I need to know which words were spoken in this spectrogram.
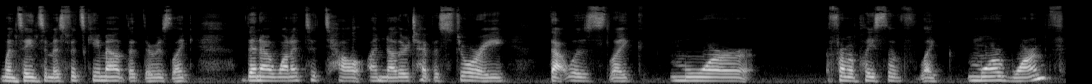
when Saints and Misfits came out, that there was like, then I wanted to tell another type of story that was like more from a place of like more warmth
